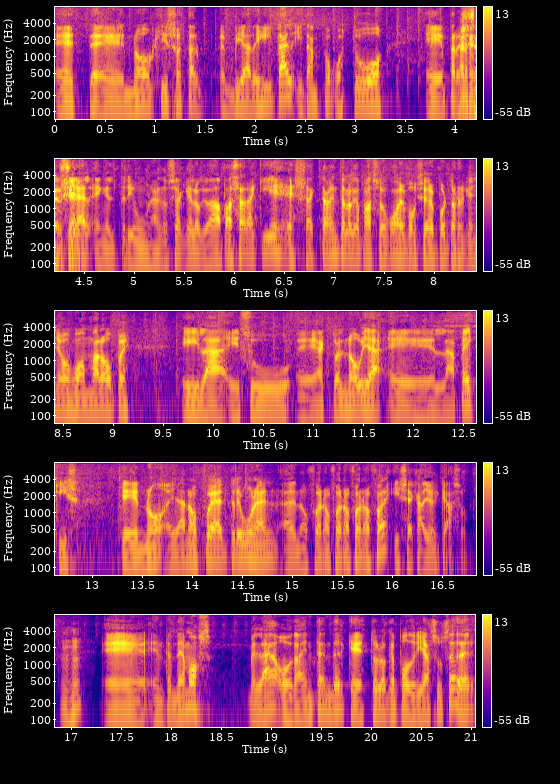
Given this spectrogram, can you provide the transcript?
Este, no quiso estar en vía digital y tampoco estuvo eh, presencial, Presencial. en el tribunal. O sea que lo que va a pasar aquí es exactamente lo que pasó con el boxeador puertorriqueño Juanma López y la y su eh, actual novia, eh, la Pequis, que no, ella no fue al tribunal, eh, no fue, no fue, no fue, no fue, y se cayó el caso. Eh, entendemos, ¿verdad? O da a entender que esto es lo que podría suceder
